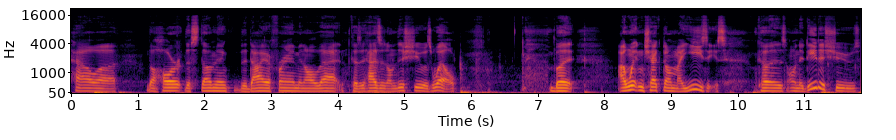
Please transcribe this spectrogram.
how uh, the heart, the stomach, the diaphragm, and all that. Because it has it on this shoe as well. But I went and checked on my Yeezys because on Adidas shoes,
